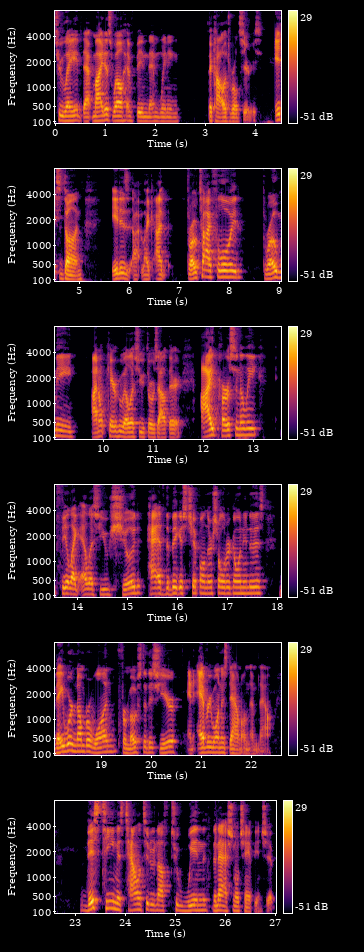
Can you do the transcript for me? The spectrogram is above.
Tulane, that might as well have been them winning the College World Series. It's done. It is uh, like I throw Ty Floyd, throw me. I don't care who LSU throws out there. I personally feel like LSU should have the biggest chip on their shoulder going into this. They were number one for most of this year, and everyone is down on them now. This team is talented enough to win the national championship,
